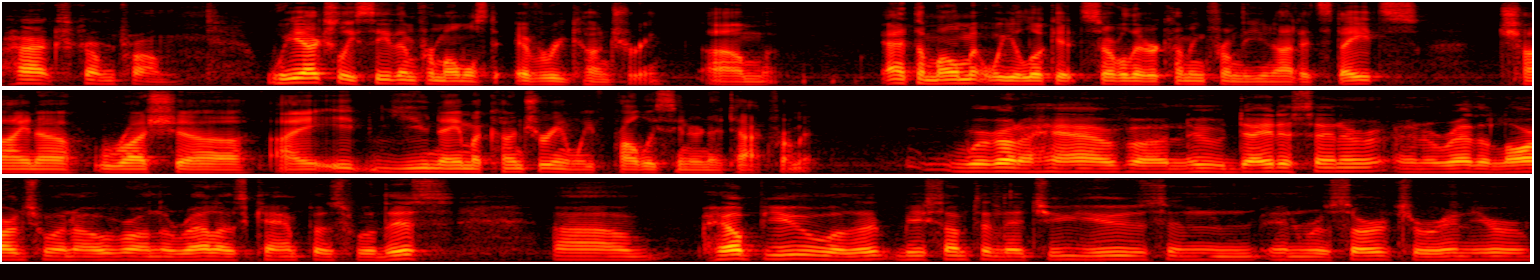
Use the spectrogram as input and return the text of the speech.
hacks come from? We actually see them from almost every country. Um, at the moment, we look at several that are coming from the United States, China, Russia, I, you name a country, and we've probably seen an attack from it. We're going to have a new data center and a rather large one over on the RELLIS campus. Will this um, help you? Will it be something that you use in, in research or in your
